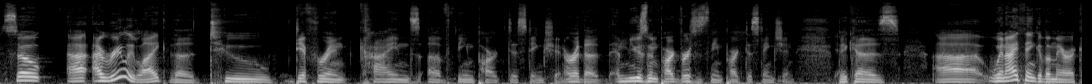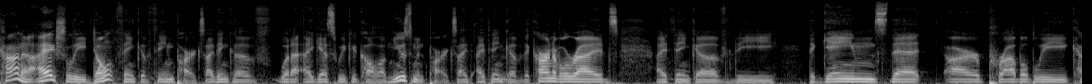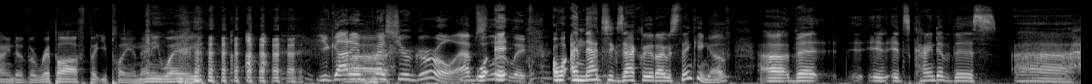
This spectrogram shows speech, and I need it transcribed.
So uh, I really like the two different kinds of theme park distinction, or the amusement park versus theme park distinction, because uh, when I think of Americana, I actually don't think of theme parks. I think of what I, I guess we could call amusement parks. I, I think of the carnival rides. I think of the the games that are probably kind of a ripoff, but you play them anyway. You got to impress your girl, Well, it- absolutely. oh, and that's exactly what I was thinking of. Uh, that it, it's kind of this, uh,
